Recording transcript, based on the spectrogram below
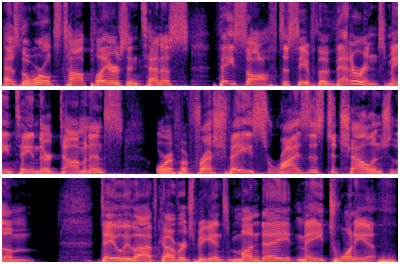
as the world's top players in tennis face off to see if the veterans maintain their dominance or if a fresh face rises to challenge them. Daily live coverage begins Monday, May 20th.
